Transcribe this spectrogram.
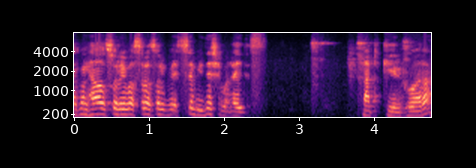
এখন হ্যাঁ চলে বছর চল বেচছে বিদেশে দিচ্ছে নাটকের ফোয়ারা।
